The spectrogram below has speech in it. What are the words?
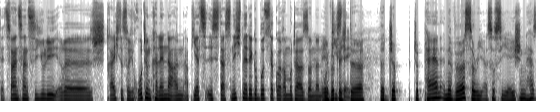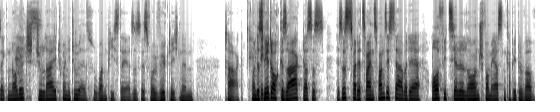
der 22. Juli, äh, streicht es euch rot im Kalender an. Ab jetzt ist das nicht mehr der Geburtstag eurer Mutter, sondern One Ey, Piece wirklich, Day. the, the Jap Japan Anniversary Association has acknowledged July 22 as One Piece Day. Also es ist wohl wirklich ein Tag. Und es Bin- wird auch gesagt, dass es, es ist zwar der 22., aber der offizielle Launch vom ersten Kapitel war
